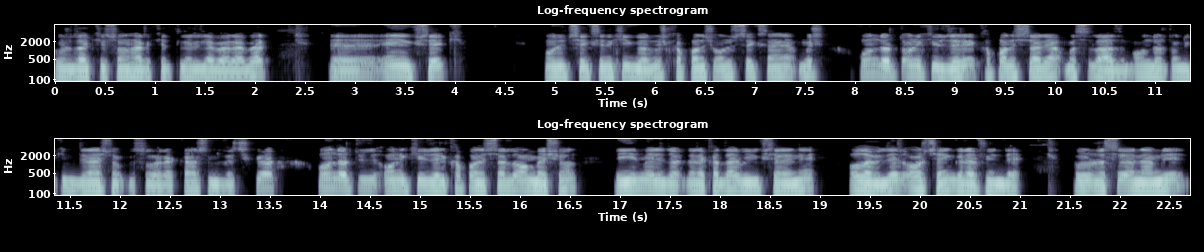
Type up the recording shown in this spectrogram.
Buradaki son hareketleriyle beraber ee, en yüksek 13.82 görmüş. Kapanış 13.80 yapmış. 14-12 üzeri kapanışlar yapması lazım. 14-12 bir direnç noktası olarak karşımıza çıkıyor. 14-12 üzeri kapanışlarda 15-10 ve 20-54'lere kadar bir yükseleni olabilir Orçay'ın grafiğinde. Burası önemli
